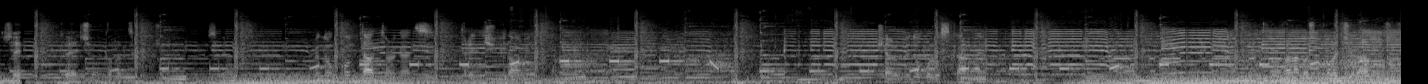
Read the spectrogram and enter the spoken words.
Sì, sì, c'è un palazzo. Sì. Vedo un contatto, ragazzi. 13 km. Cioè, lo vedo con lo scanner. Ma una cosa, come girato?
